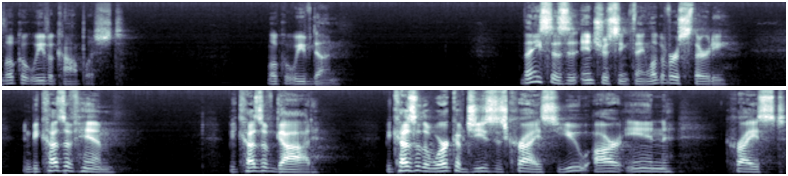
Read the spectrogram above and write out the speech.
look what we've accomplished. Look what we've done. Then he says an interesting thing. Look at verse 30. And because of him, because of God, because of the work of Jesus Christ, you are in Christ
